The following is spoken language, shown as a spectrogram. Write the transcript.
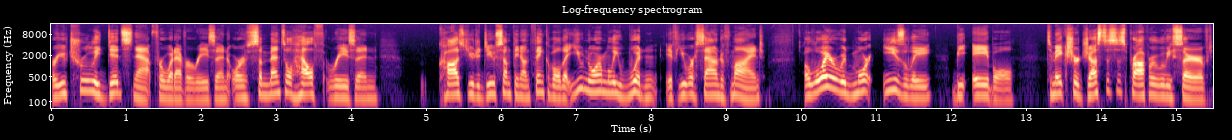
or you truly did snap for whatever reason, or some mental health reason caused you to do something unthinkable that you normally wouldn't if you were sound of mind, a lawyer would more easily be able to make sure justice is properly served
